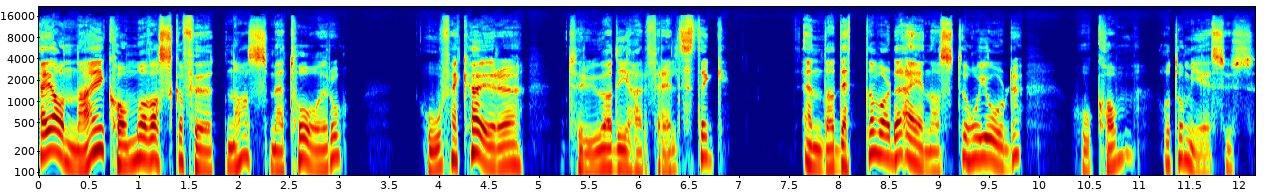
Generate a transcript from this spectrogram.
Ei anna ei kom og vaska føttene hans med tårer. Hun fikk høre trua di har frelst deg. Enda dette var det eneste hun gjorde, hun kom og tom Jesus.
